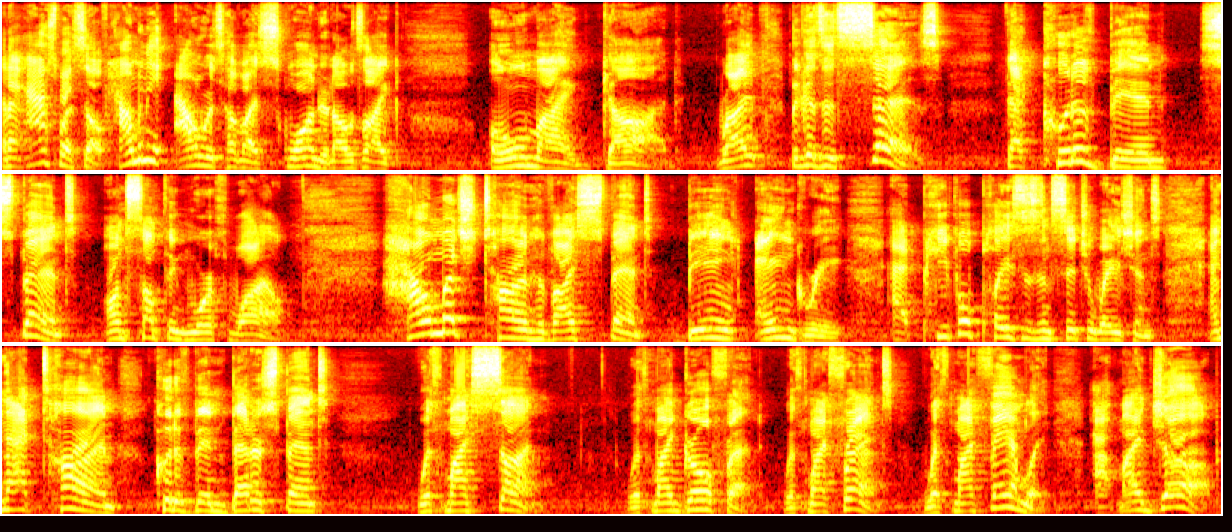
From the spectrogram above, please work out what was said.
and I asked myself, how many hours have I squandered? I was like, oh my God, right? Because it says that could have been spent on something worthwhile. How much time have I spent being angry at people, places, and situations, and that time could have been better spent with my son, with my girlfriend, with my friends, with my family, at my job,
